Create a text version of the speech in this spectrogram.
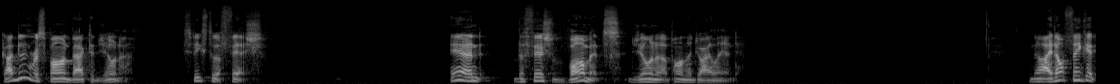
God didn't respond back to Jonah, he speaks to a fish. And the fish vomits Jonah upon the dry land. No, I don't think it,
